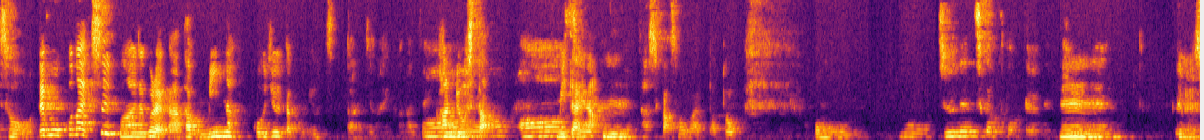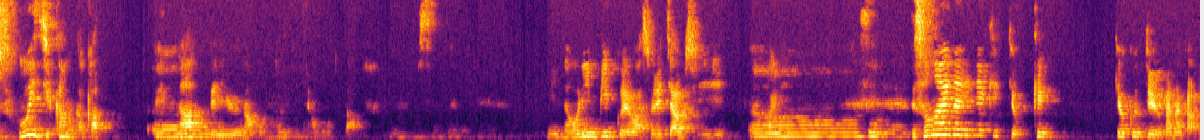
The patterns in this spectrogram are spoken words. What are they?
そうでもこの間ついこの間ぐらいかな多分みんな復興住宅に移っ完了した。みたいな、そう。ん。確かそうやったと思う。もう10年近く経ったよね。うん。9年でもすごい時間かかってんなっていうのは本当に思った。みんなオリンピックで忘れちゃうしやっぱり。ああ、そうね。でその間にね結局結局っていうかなんか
